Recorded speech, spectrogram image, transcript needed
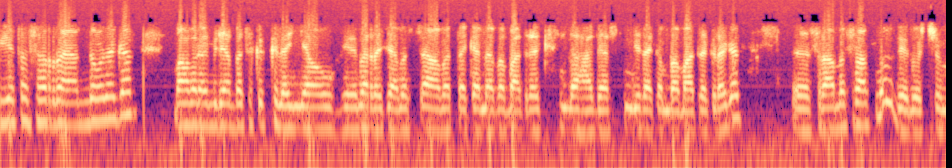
እየተሰራ ያለው ነገር ማህበራዊ ሚዲያን በትክክለኛው የመረጃ መስጫ መጠቀሚያ በማድረግ ለሀገር እንዲጠቅም በማድረግ ረገድ ስራ መስራት ነው። ሌሎችም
